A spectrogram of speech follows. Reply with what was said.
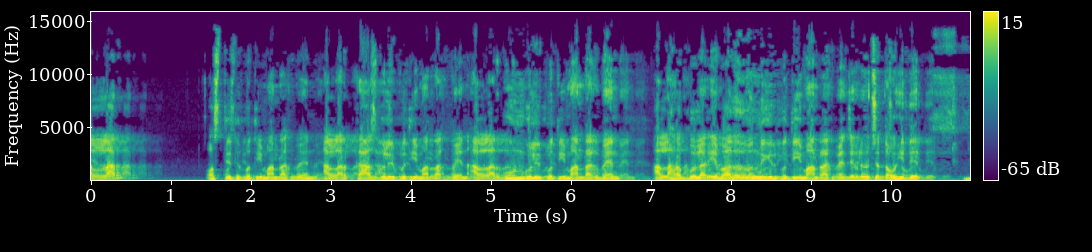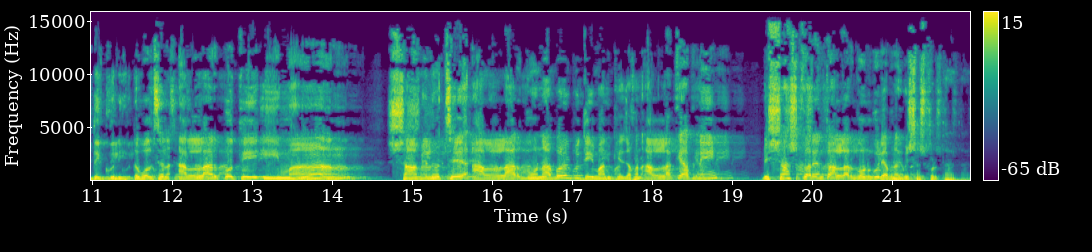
আল্লাহর অস্তিত্বের প্রতি ইমান রাখবেন, আল্লাহর কাজগুলির প্রতি ইমান রাখবেন, আল্লাহর গুণগুলির প্রতি ইমান রাখবেন, আল্লাহ রব্বুল্লাহ ইবাদত বন্দীগীর প্রতি ইমান রাখবেন, যেগুলি হচ্ছে তৌহিদের দিকগুলি। তো বলছেন, আল্লাহর প্রতি ইমান সামিল হচ্ছে আল্লাহর গুণাবলীর প্রতি ইমানকে যখন আল্লাহকে আপনি বিশ্বাস করেন তো আল্লাহর গুণগুলি আপনাকে বিশ্বাস করতে হবে।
